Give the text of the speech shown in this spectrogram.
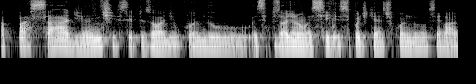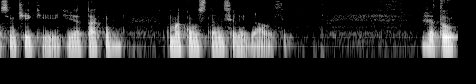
a passar adiante esse episódio quando. Esse episódio não, esse, esse podcast, quando, sei lá, eu senti que, que já tá com uma constância legal, assim. Já tô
